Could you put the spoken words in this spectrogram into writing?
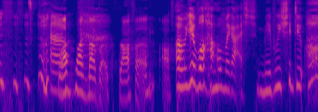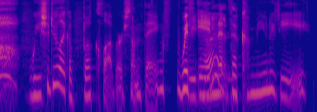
we'll um, talk about books off of off. Oh yeah. Well, oh my gosh, maybe we should do. Oh, we should do like a book club or something within the community.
